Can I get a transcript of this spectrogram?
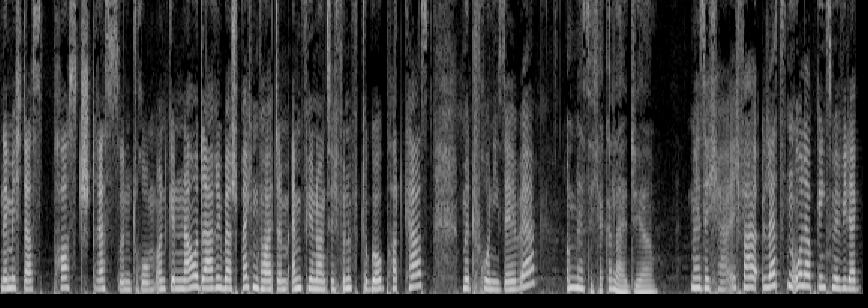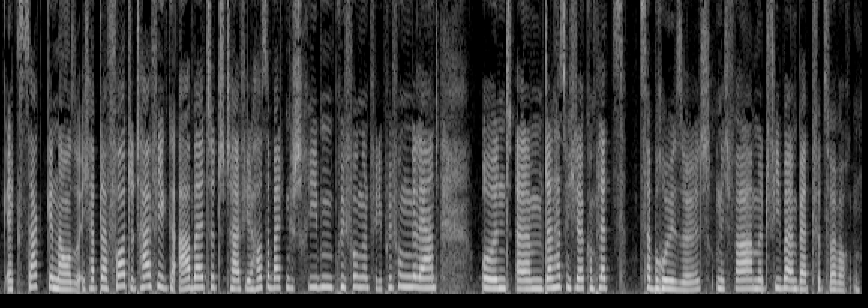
nämlich das Post-Stress-Syndrom. Und genau darüber sprechen wir heute im M945 To Go Podcast mit Froni Selberg. Und Messicher Kalaigia. Mehr sicher. Ich war letzten Urlaub ging es mir wieder exakt genauso. Ich habe davor total viel gearbeitet, total viel Hausarbeiten geschrieben, Prüfungen für die Prüfungen gelernt und ähm, dann hat es mich wieder komplett zerbröselt und ich war mit Fieber im Bett für zwei Wochen.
